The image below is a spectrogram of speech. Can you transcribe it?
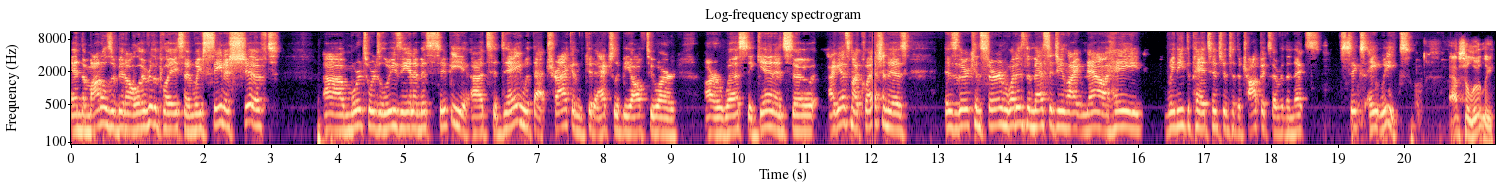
and the models have been all over the place, and we've seen a shift. Uh, more towards Louisiana, Mississippi uh, today with that track, and could actually be off to our our west again. And so, I guess my question is: Is there concern? What is the messaging like now? Hey, we need to pay attention to the tropics over the next six, eight weeks. Absolutely.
